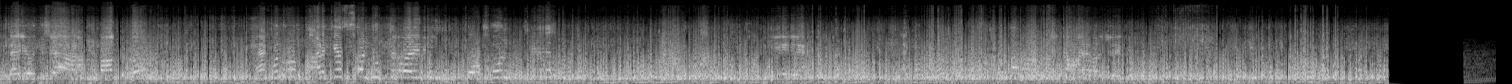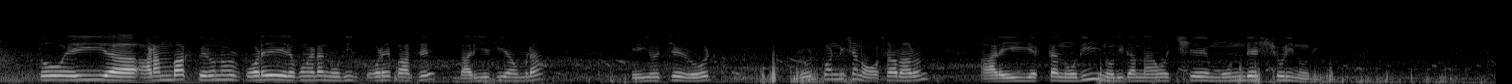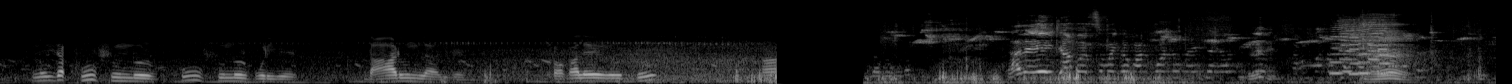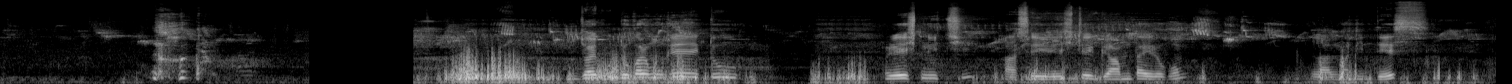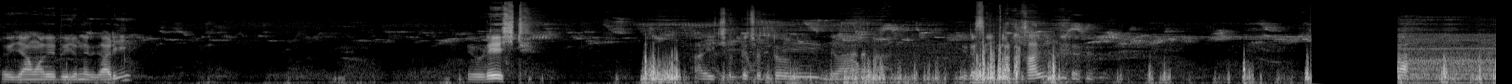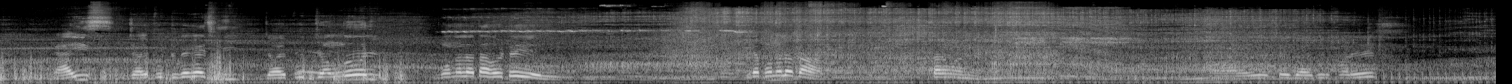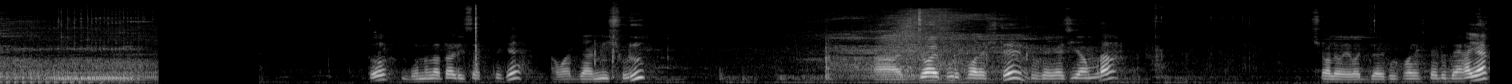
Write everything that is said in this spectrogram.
এটাই হচ্ছে রোড এখনও তারকেশ্বর ঢুকতে পারিনি। কখন। তো এই আরামবাগ পেরোনোর পরে এরকম একটা নদীর পরে পাশে দাঁড়িয়েছি আমরা। এই হচ্ছে রোড। রোড কন্ডিশন অসাধারণ। আর এই একটা নদী, নদীটার নাম হচ্ছে মুন্ডেশ্বরী নদী। নদীটা খুব সুন্দর খুব সুন্দর পরিবেশ। দারুণ লাগছে। সকালের রোদ্দুর। হ্যাঁ জয়পুর ঢোকার মুখে একটু রেস্ট নিচ্ছি। আর সেই রেস্টের গ্রামটা এরকম লাল মাটির দেশ। ওই যে আমাদের দুজনের গাড়ি। রেস্ট আর এই ছোট্ট ছোট্ট গ্রাম, এটা সেই কাটাখাল গাইস জয়পুর ঢুকে গেছি। জয়পুর জঙ্গল, বনলতা হোটেল। এটা বনলতা। তার মানে। আর এই হচ্ছে জয়পুর ফরেস্ট। তো বনলতা রিসর্ট থেকে আবার জার্নি শুরু। আর জয়পুর ফরেস্টে ঢুকে গেছি আমরা। চলো এবার জয়পুর ফরেস্টটা একটু দেখা যাক।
